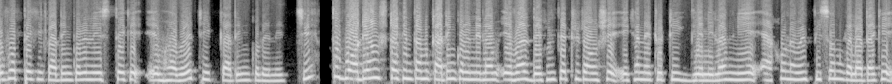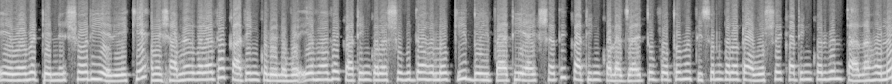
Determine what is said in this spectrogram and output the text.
ওপর থেকে কাটিং করে নিচ থেকে এভাবে ঠিক কাটিং করে নিচ্ছি। তো বডি অংশটা কিন্তু আমি কাটিং করে নিলাম। এবার দেখুন পেটের অংশে এখানে একটু টিক দিয়ে নিলাম। নিয়ে এখন আমি পিছন গলাটাকে এভাবে টেনে সরিয়ে রেখে আমি সামনের গলাটা কাটিং করে নেব। এভাবে কাটিং করার সুবিধা হলো কি? দুই পাটি একসাথে কাটিং করা যায়। তো প্রথমে পিছন গলাটা অবশ্যই কাটিং করবেন, তা না হলে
